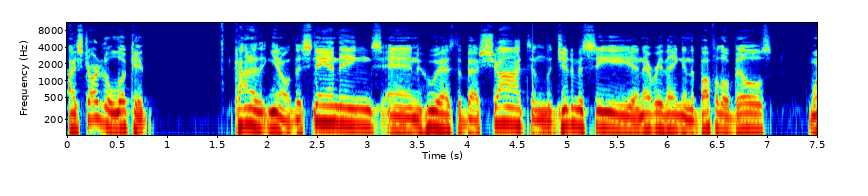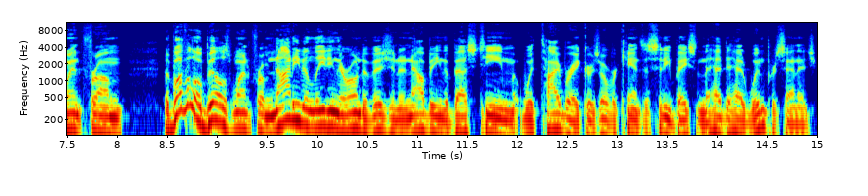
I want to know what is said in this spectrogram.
I started to look at kind of you know the standings and who has the best shot and legitimacy and everything. And the Buffalo Bills went from the Buffalo Bills went from not even leading their own division and now being the best team with tiebreakers over Kansas City based on the head-to-head win percentage.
